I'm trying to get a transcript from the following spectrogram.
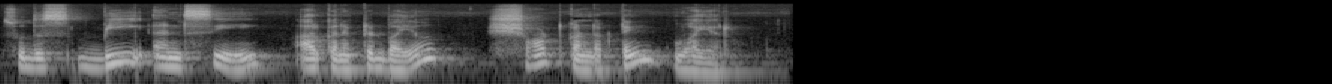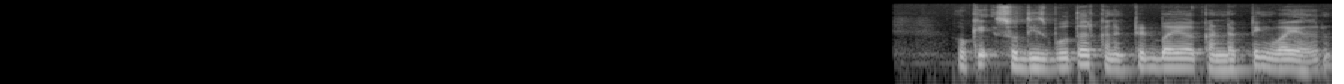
So this B and C are connected by a short conducting wire. Okay, so these both are connected by a conducting wire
